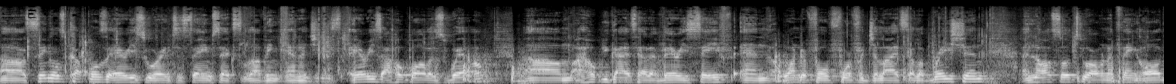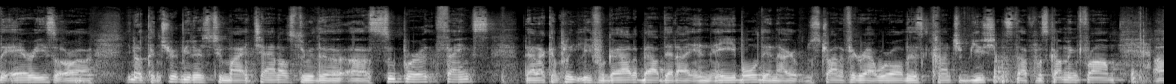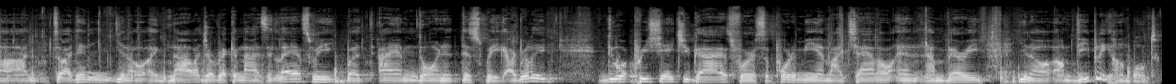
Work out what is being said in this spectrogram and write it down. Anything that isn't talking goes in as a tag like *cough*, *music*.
uh, singles, couples, Aries who are into same-sex loving energies. Aries, I hope all is well. Um, I hope you guys had a very safe and wonderful 4th of July celebration. And also, too, I want to thank all the Aries or, you know, contributors to my channels through the uh, super thanks that I completely forgot about that I enabled. And I was trying to figure out where all this contribution stuff was coming from. Uh, so I didn't, you know, acknowledge or recognize it last week, but I am doing it this week. I really do appreciate appreciate you guys for supporting me and my channel, and I'm very, you know, I'm deeply humbled.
